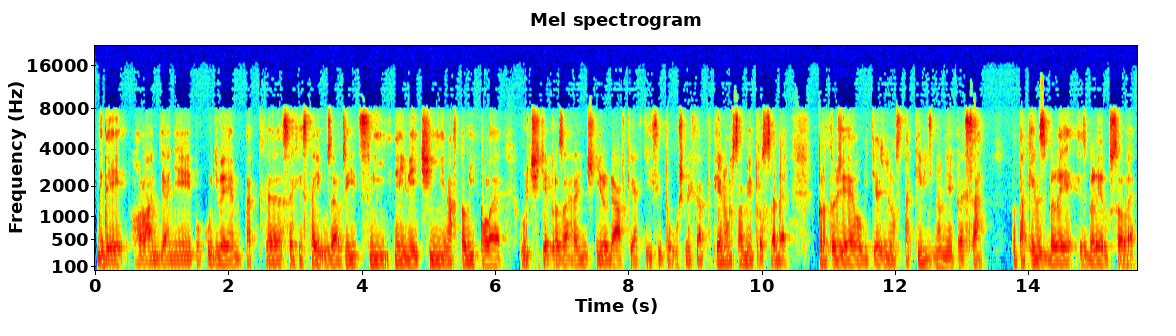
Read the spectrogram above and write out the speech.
kdy Holandiani, pokud vím, tak eh, se chystají uzavřít svý největší naftový pole, určitě pro zahraniční dodávky a chtějí si to už nechat jenom sami pro sebe, protože jeho výtěžnost taky významně klesá. No tak jim zbyli, zbyli Rusové.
